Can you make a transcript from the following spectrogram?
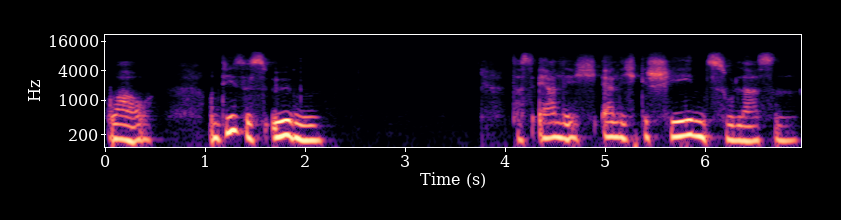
Wow. Und dieses Üben, das ehrlich, ehrlich geschehen zu lassen,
